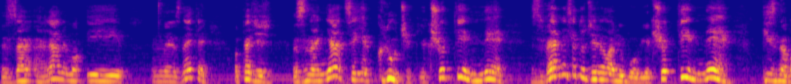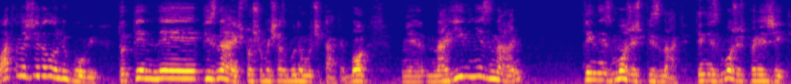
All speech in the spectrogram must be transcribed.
заглянемо і м, знаєте, опять же, знання це як ключик. Якщо ти не звернешся до джерела любові, якщо ти не пізнаватимеш джерело любові, то ти не пізнаєш те, що ми зараз будемо читати. Бо е, на рівні знань ти не зможеш пізнати, ти не зможеш пережити,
